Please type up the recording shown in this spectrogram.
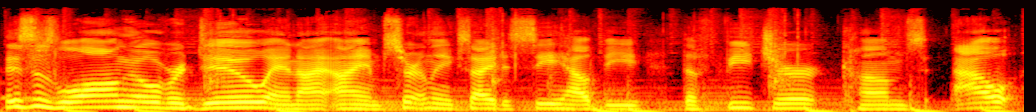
this is long overdue, and I, I am certainly excited to see how the the feature comes out.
